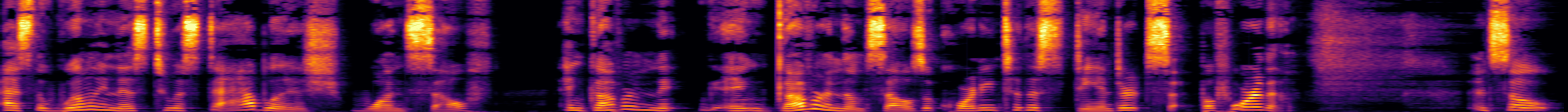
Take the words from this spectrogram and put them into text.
as the willingness to establish oneself and govern and govern themselves according to the standards set before them. And so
